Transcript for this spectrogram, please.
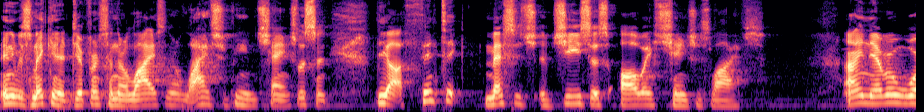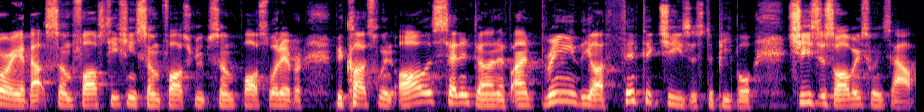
and he was making a difference in their lives, and their lives were being changed. Listen, the authentic message of Jesus always changes lives. I never worry about some false teaching, some false group, some false whatever, because when all is said and done, if I'm bringing the authentic Jesus to people, Jesus always wins out.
